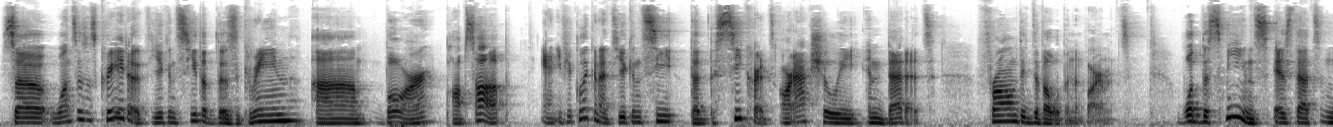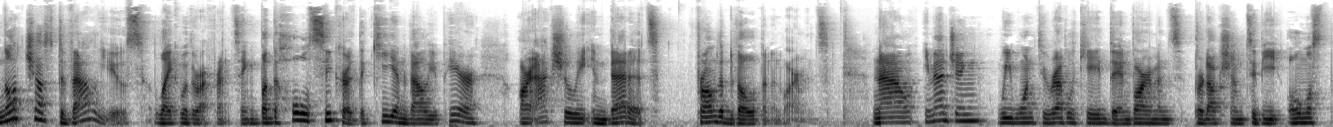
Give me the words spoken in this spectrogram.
So once this is created, you can see that this green um, bar pops up. And if you click on it, you can see that the secrets are actually embedded from the development environment. What this means is that not just the values, like with referencing, but the whole secret, the key and value pair, are actually embedded from the development environment. Now, imagine we want to replicate the environment's production to be almost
